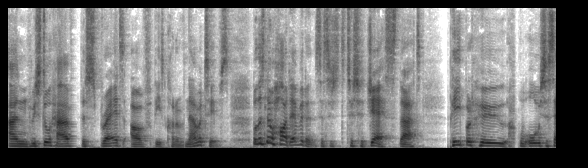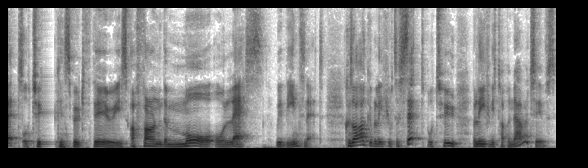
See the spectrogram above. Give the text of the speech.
and we still have the spread of these kind of narratives. But there's no hard evidence to, to suggest that people who are always susceptible to conspiracy theories are finding them more or less with the internet. Because arguably, if you're susceptible to believing these type of narratives,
